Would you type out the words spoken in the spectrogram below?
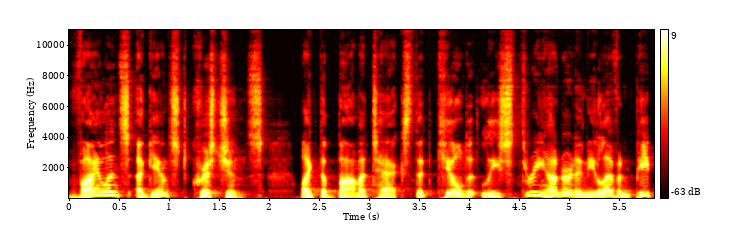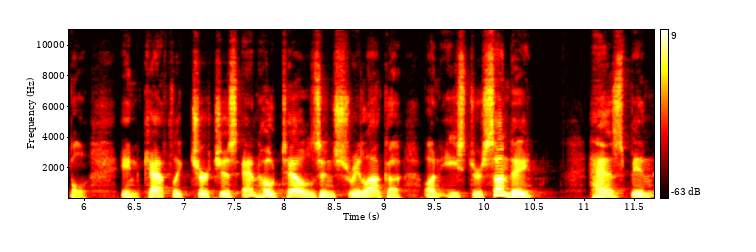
Violence against Christians like the bomb attacks that killed at least 311 people in Catholic churches and hotels in Sri Lanka on Easter Sunday, has been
